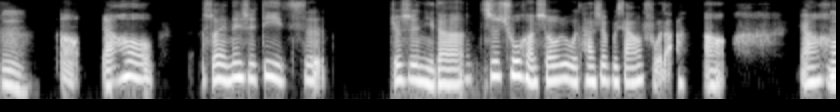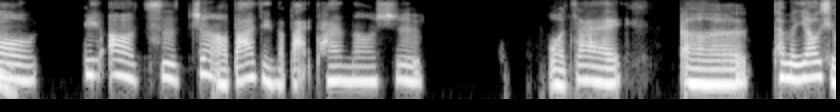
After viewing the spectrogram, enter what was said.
嗯。嗯，然后，所以那是第一次，就是你的支出和收入它是不相符的，嗯，然嗯。后第二次正儿八经的摆摊呢，是我在呃，他们邀请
